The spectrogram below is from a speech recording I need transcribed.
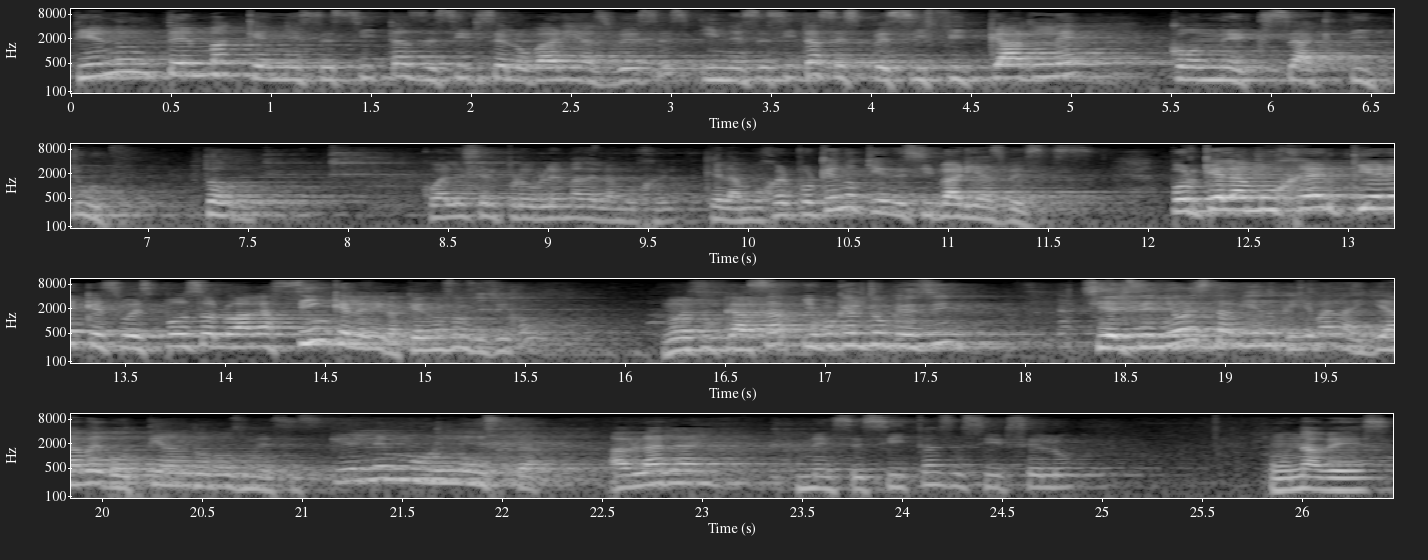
Tiene un tema que necesitas decírselo varias veces y necesitas especificarle con exactitud todo. ¿Cuál es el problema de la mujer? Que la mujer, ¿por qué no quiere decir varias veces? Porque la mujer quiere que su esposo lo haga sin que le diga que no son sus hijos. ¿No es su casa? ¿Y por qué le tengo que decir? Si el Señor está viendo que lleva la llave goteando dos meses, ¿qué le molesta hablarle ahí? Necesitas decírselo una vez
